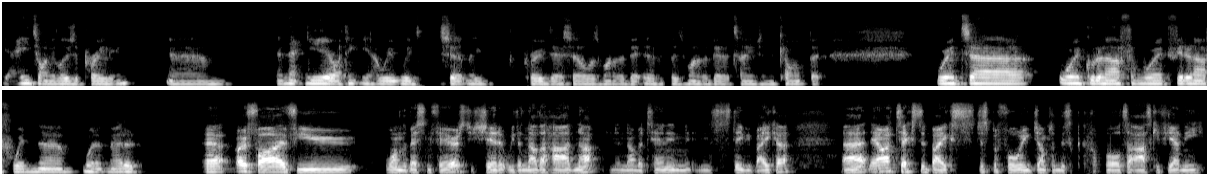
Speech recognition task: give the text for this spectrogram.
yeah, anytime you lose a prelim, um, and that year I think you know we, we certainly proved ourselves as one of the better, as one of the better teams in the comp, but weren't uh, weren't good enough and weren't fit enough when um, when it mattered. Uh, 05, you won the best and fairest. You shared it with another hard nut, number 10 in, in Stevie Baker. Uh, now, I texted Bakes just before we jumped on this call to ask if he had any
